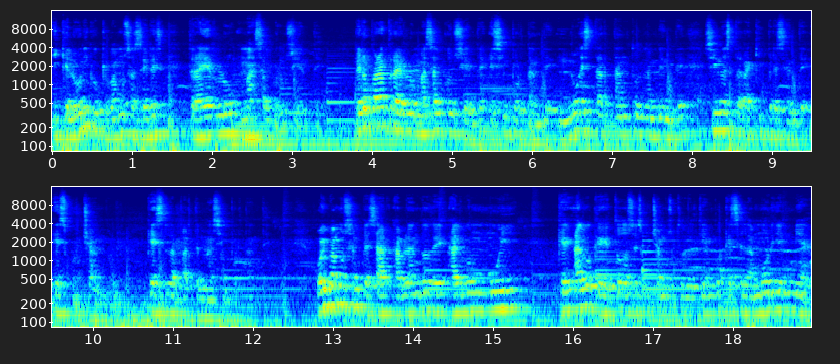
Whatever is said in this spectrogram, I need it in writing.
y que lo único que vamos a hacer es traerlo más al consciente. Pero para traerlo más al consciente es importante no estar tanto en la mente, sino estar aquí presente escuchando, que es la parte más importante. Hoy vamos a empezar hablando de algo muy que algo que todos escuchamos todo el tiempo, que es el amor y el miedo.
